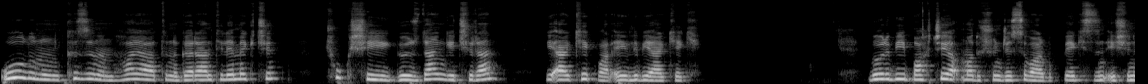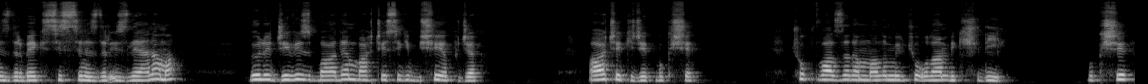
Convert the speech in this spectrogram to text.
Oğlunun, kızının hayatını garantilemek için çok şeyi gözden geçiren bir erkek var, evli bir erkek. Böyle bir bahçe yapma düşüncesi var. Bu belki sizin eşinizdir, belki sizsinizdir izleyen ama böyle ceviz, badem bahçesi gibi bir şey yapacak. Ağaç ekecek bu kişi. Çok fazla da malı mülkü olan bir kişi değil. Bu kişi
